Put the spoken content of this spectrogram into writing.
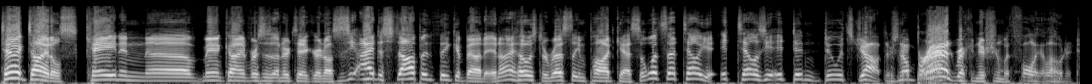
Tag titles: Kane and uh, Mankind versus Undertaker and Austin. See, I had to stop and think about it, and I host a wrestling podcast. So what's that tell you? It tells you it didn't do its job. There's no brand recognition with Fully Loaded.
